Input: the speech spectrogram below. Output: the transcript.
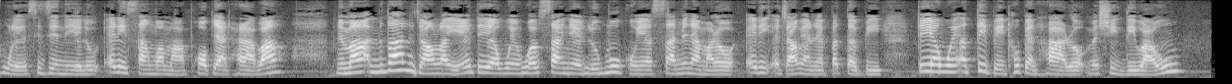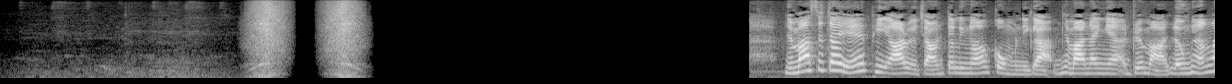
ဖို့လည်းစီစဉ်နေရလို့အဲ့ဒီဆောင်ပါမှာဖော်ပြထားတာပါမြန်မာအမျိုးသားလူကြောင်းလိုက်ရဲ့တရားဝင် website နဲ့လူမှုကွန်ရက်စာမျက်နှာမှာတော့အဲ့ဒီအကြောင်းအရာနဲ့ပတ်သက်ပြီးတရားဝင်အသိပေးထုတ်ပြန်ထားတာတော့မရှိသေးပါဘူး။ မြန်မာစစ်တပ်ရဲ့ PR တွေကြောင့်တယ်လီနောကုမ္ပဏီကမြန်မာနိုင်ငံအတွင်းမှာလုပ်ငန်းက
